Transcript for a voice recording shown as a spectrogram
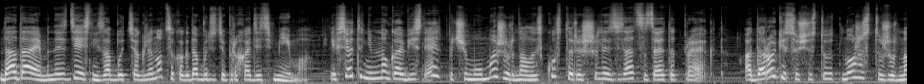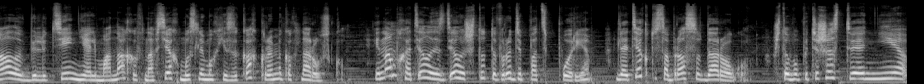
Да-да, именно здесь не забудьте оглянуться, когда будете проходить мимо. И все это немного объясняет, почему мы, журнал искусства, решили взяться за этот проект. О дороге существует множество журналов, бюллетеней, альманахов на всех мыслимых языках, кроме как на русском. И нам хотелось сделать что-то вроде подспорья для тех, кто собрался в дорогу, чтобы путешествие не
